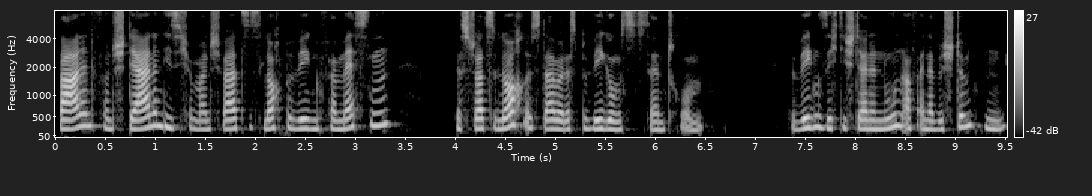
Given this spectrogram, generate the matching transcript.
Bahnen von Sternen, die sich um ein schwarzes Loch bewegen, vermessen. Das schwarze Loch ist dabei das Bewegungszentrum. Bewegen sich die Sterne nun auf einer bestimmten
